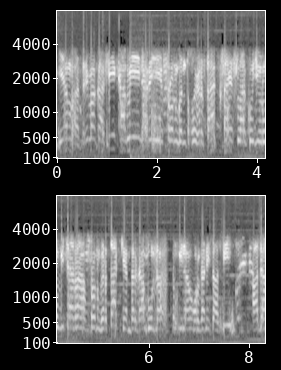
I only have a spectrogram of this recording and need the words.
Iya, Mbak. Terima kasih. Kami dari Front Gertak, saya selaku juru bicara Front Gertak yang tergabung dalam sembilan organisasi. Ada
